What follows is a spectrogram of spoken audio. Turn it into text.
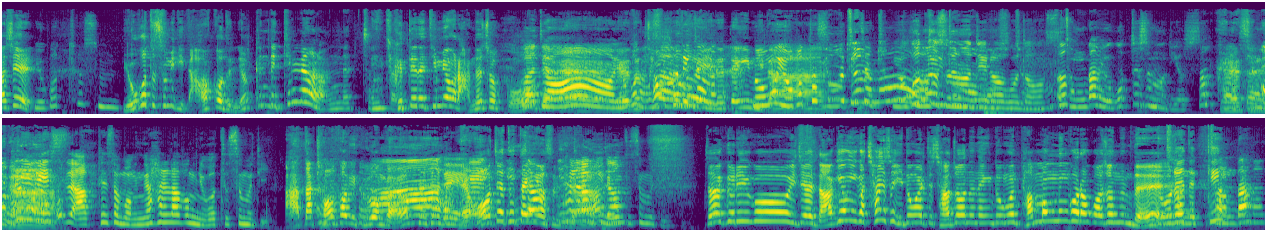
사실, 요거트 스무 요거트 스무디 나왔거든요? 근데 팀명을 안 냈죠. 그때는 팀명을 안 넣었고. 맞아. 예, 그래서 요거트 청포도에는 땡입니다. 너무 요거트 스무디잖아. 요거트 스무디라고 적었어? 정답 요거트 스무디였어? 그랬습니다. KBS 앞에서 먹는 한라봉 요거트 스무디. 아, 딱 정확하게 그건가요? 아, 네. 네. 어쨌든 인정, 땡이었습니다. 한라봉 요거트 스무디. 자, 그리고 이제 나경이가 차에서 이동할 때 자주 하는 행동은 밥 먹는 거라고 하셨는데. 노래 듣기? 잔다?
